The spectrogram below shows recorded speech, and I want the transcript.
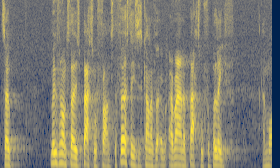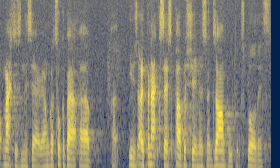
So moving on to those battle fronts, the first of these is kind of a, around a battle for belief and what matters in this area. I'm going to talk about uh, uh, use open access publishing as an example to explore this.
